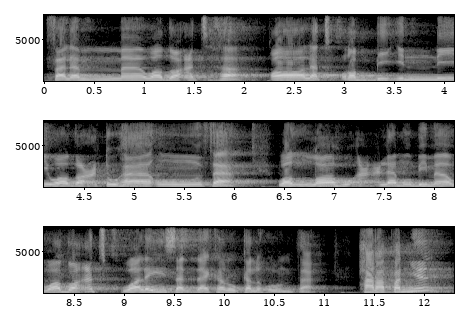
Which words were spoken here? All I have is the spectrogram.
"Falamma wada'atha qalat rabbi inni wada'tuha untha wallahu a'lamu bima wada'at wa laysa dzakaru kal untha harapannya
